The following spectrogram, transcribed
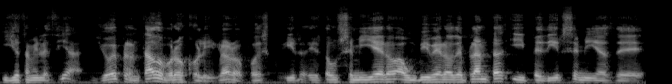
y yo también le decía, yo he plantado brócoli, claro, puedes ir, irte a un semillero, a un vivero de plantas y pedir semillas de,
